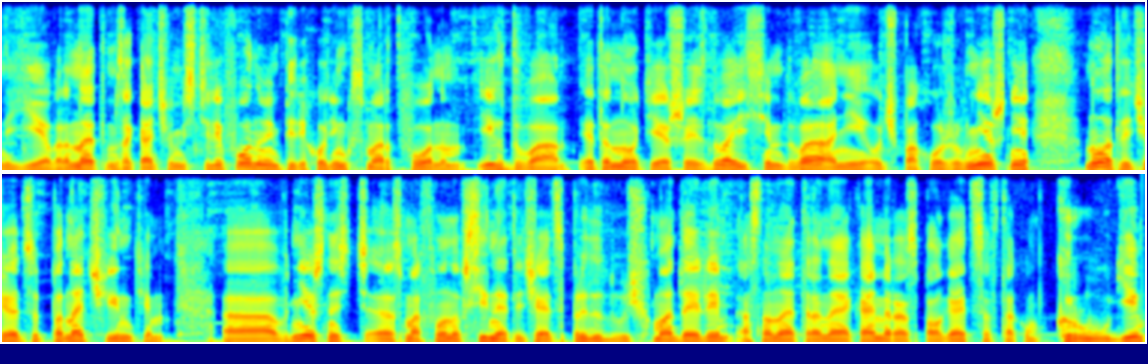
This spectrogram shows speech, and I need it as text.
евро. На этом заканчиваем с телефонами. Переходим к смартфонам. И их два. Это Nokia 6.2 и 7.2. Они очень похожи внешне, но отличаются по начинке. А, внешность э, смартфонов сильно отличается от предыдущих моделей. Основная тройная камера располагается в таком круге.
